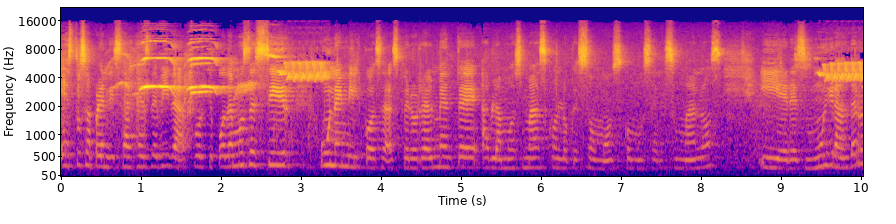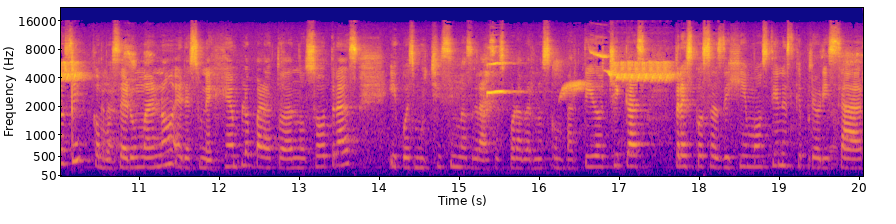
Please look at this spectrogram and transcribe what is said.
estos aprendizajes de vida, porque podemos decir una y mil cosas, pero realmente hablamos más con lo que somos como seres humanos y eres muy grande, Rosy, como ser humano, eres un ejemplo para todas nosotras y pues muchísimas gracias por habernos compartido. Chicas, tres cosas dijimos, tienes que priorizar,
